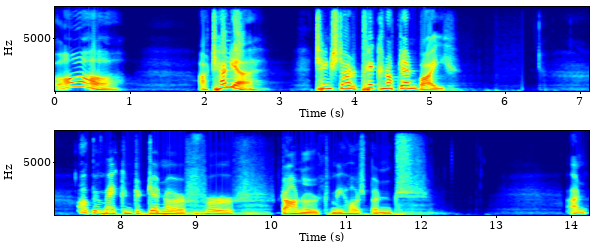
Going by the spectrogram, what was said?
Oh, I tell you, things started picking up then by. I'll be making the dinner for Donald, my husband. And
